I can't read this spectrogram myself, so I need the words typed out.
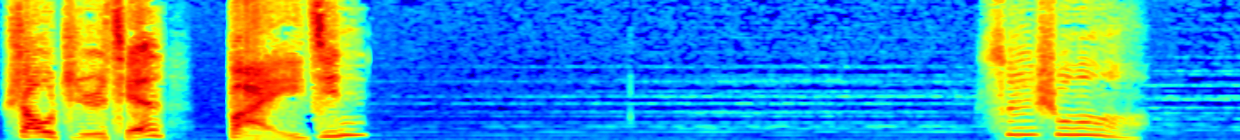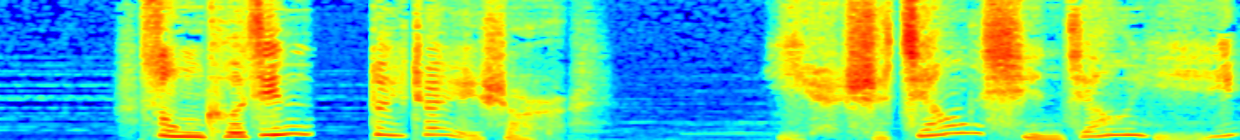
烧纸钱百金。虽说宋可金对这事儿也是将信将疑，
